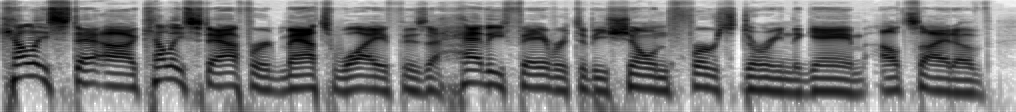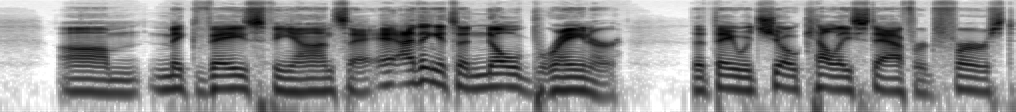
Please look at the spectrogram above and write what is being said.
Kelly Sta- uh, Kelly Stafford, Matt's wife, is a heavy favorite to be shown first during the game outside of um, McVay's fiance. I think it's a no brainer that they would show Kelly Stafford first,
